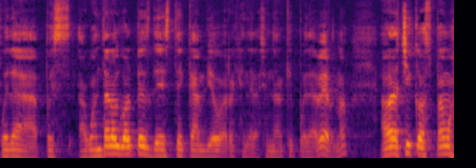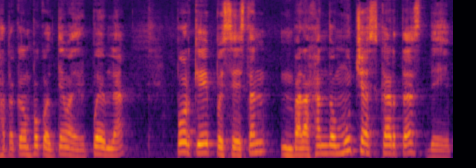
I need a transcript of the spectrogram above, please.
pueda pues aguantar los golpes de este cambio regeneracional que puede haber, ¿no? Ahora chicos, vamos a tocar un poco el tema del Puebla, porque pues se están barajando muchas cartas de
